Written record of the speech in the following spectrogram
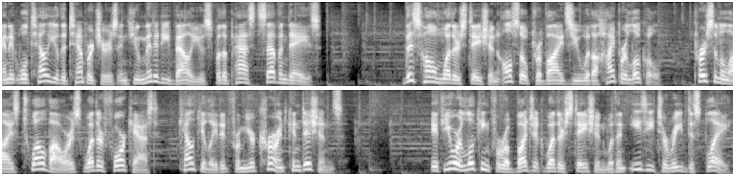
and it will tell you the temperatures and humidity values for the past 7 days. This home weather station also provides you with a hyperlocal, personalized 12 hours weather forecast calculated from your current conditions. If you are looking for a budget weather station with an easy-to-read display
